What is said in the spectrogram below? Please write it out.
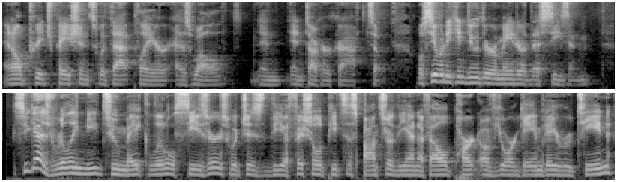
And I'll preach patience with that player as well in, in Tucker Kraft. So we'll see what he can do the remainder of this season. So you guys really need to make Little Caesars, which is the official pizza sponsor of the NFL, part of your game day routine.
